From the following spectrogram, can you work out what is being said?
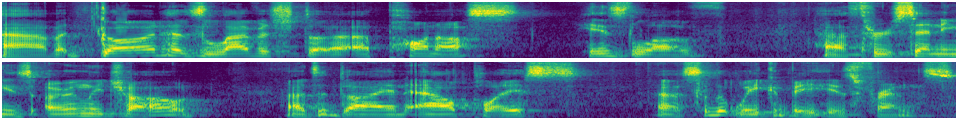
But God has lavished upon us His love uh, through sending His only child uh, to die in our place uh, so that we could be His friends.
